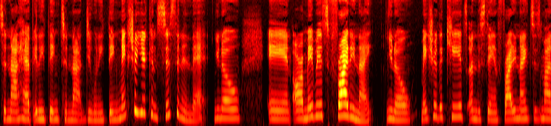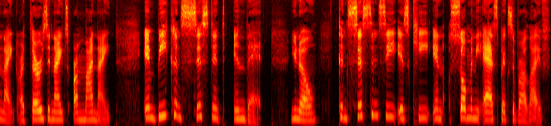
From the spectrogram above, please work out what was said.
to not have anything, to not do anything, make sure you're consistent in that, you know, and or maybe it's Friday night you know, make sure the kids understand Friday nights is my night or Thursday nights are my night and be consistent in that. You know, consistency is key in so many aspects of our life.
